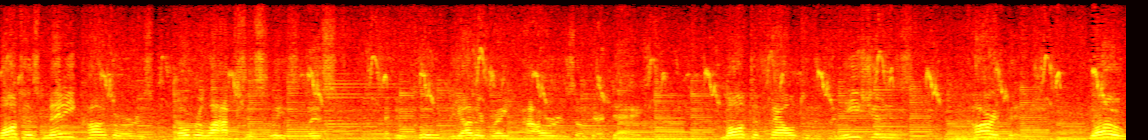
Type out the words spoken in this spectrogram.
Malta's many conquerors overlap Sicily's list and include the other great powers of their day. Malta fell to the Phoenicians, Carthage, Rome,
